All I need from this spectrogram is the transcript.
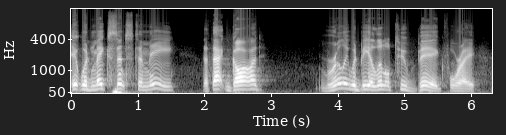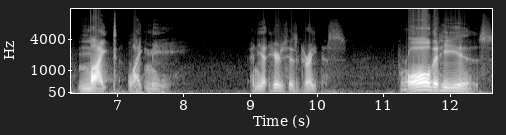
it would make sense to me that that God really would be a little too big for a mite like me. And yet, here's his greatness. For all that he is,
